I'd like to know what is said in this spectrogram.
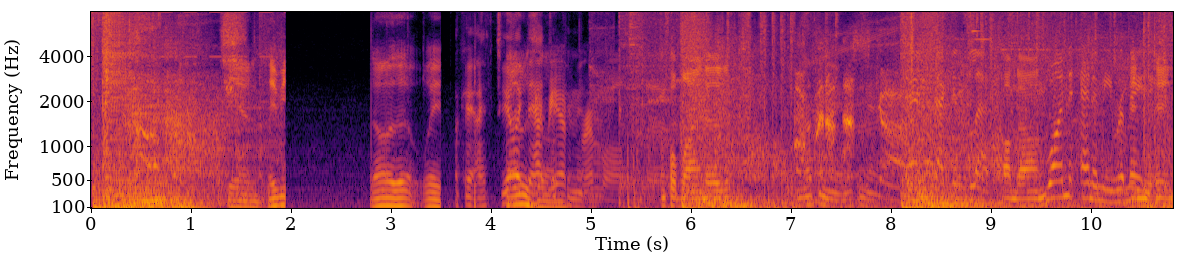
Damn. Maybe. No, that. Wait. Okay, I That feel like was, they have We to commit. I'm full blinded. Nothing there, nothing there. Ten seconds left. Calm down. One enemy remaining. in,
